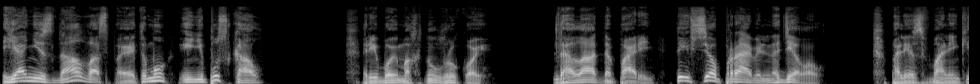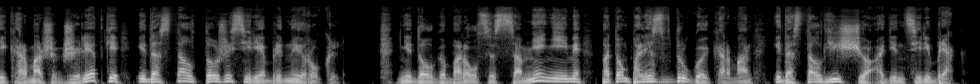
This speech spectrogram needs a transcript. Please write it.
я не знал вас, поэтому и не пускал». Рябой махнул рукой. «Да ладно, парень, ты все правильно делал». Полез в маленький кармашек жилетки и достал тоже серебряный рукль. Недолго боролся с сомнениями, потом полез в другой карман и достал еще один серебряк.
